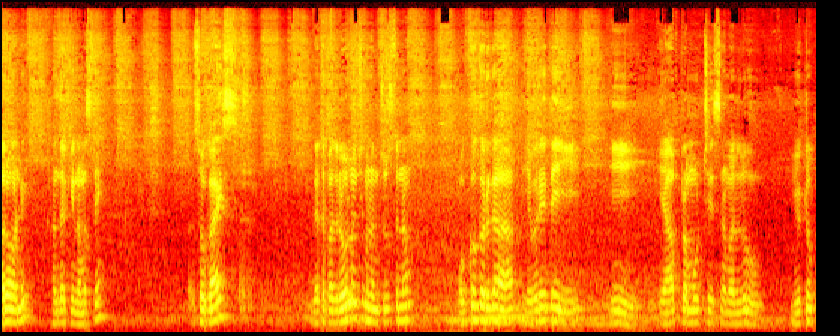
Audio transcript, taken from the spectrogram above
హలో అండి అందరికీ నమస్తే. సో గాయస్ గత పది రోజుల నుంచి మనం చూస్తున్నాం ఒక్కొక్కరుగా ఎవరైతే ఈ ఈ యాప్ ప్రమోట్ చేసిన వాళ్ళు యూట్యూబ్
